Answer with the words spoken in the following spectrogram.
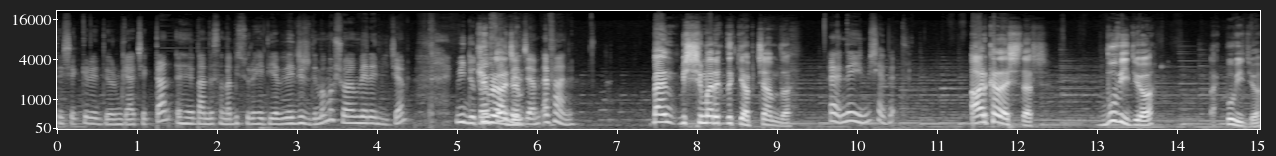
teşekkür ediyorum gerçekten. Ee, ben de sana bir sürü hediye verirdim ama şu an veremeyeceğim. Videodan sonra Kübracığım. vereceğim. Efendim. Ben bir şımarıklık yapacağım da. Evet neymiş evet. Arkadaşlar bu video bak bu video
